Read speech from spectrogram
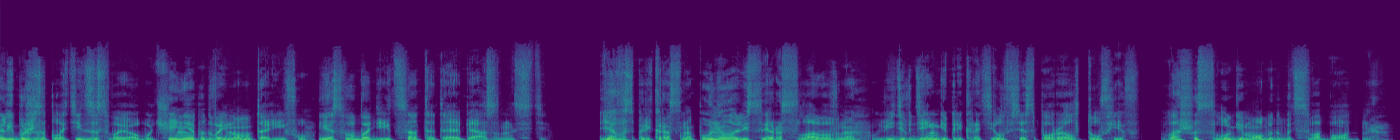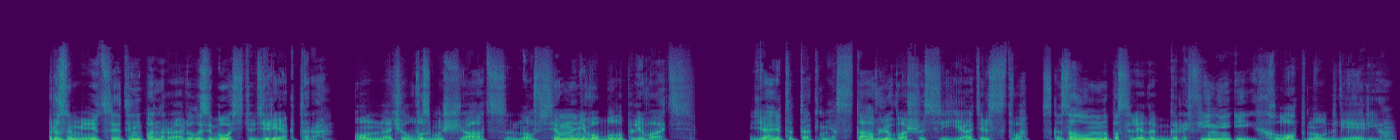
либо же заплатить за свое обучение по двойному тарифу и освободиться от этой обязанности. Я вас прекрасно понял, Алиса Ярославовна. Увидев деньги, прекратил все споры Алтуфьев. Ваши слуги могут быть свободны. Разумеется, это не понравилось гостю директора. Он начал возмущаться, но всем на него было плевать. «Я это так не оставлю, ваше сиятельство», — сказал он напоследок графине и хлопнул дверью.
